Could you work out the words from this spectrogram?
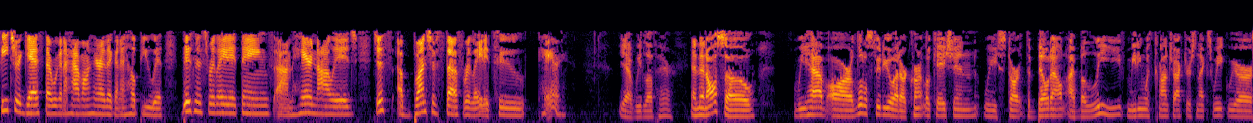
featured guests that we're going to have on here. They're going to help you with business related things, um, hair knowledge, just a bunch of stuff related to hair. Yeah, we love hair. And then also, we have our little studio at our current location. We start the build out, I believe, meeting with contractors next week. We are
